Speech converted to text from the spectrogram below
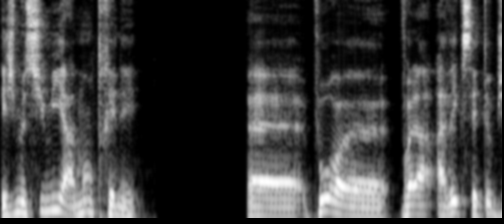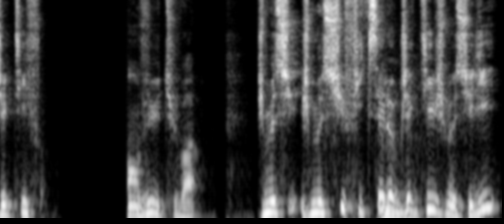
Et je me suis mis à m'entraîner euh, pour, euh, voilà, avec cet objectif en vue, tu vois. Je me suis, je me suis fixé Mhm. l'objectif, je me suis dit,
